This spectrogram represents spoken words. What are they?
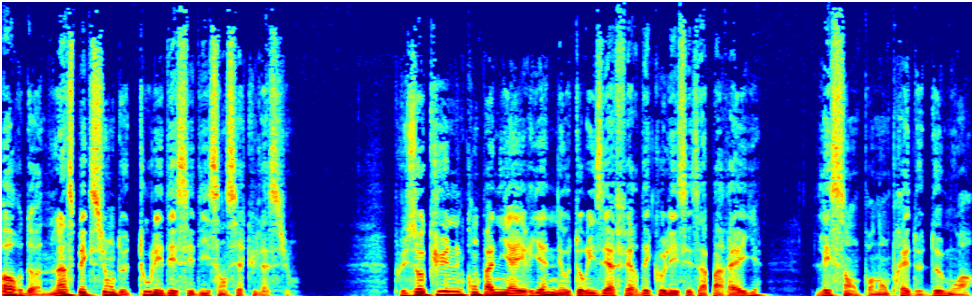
ordonne l'inspection de tous les DC-10 en circulation. Plus aucune compagnie aérienne n'est autorisée à faire décoller ses appareils, laissant pendant près de deux mois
